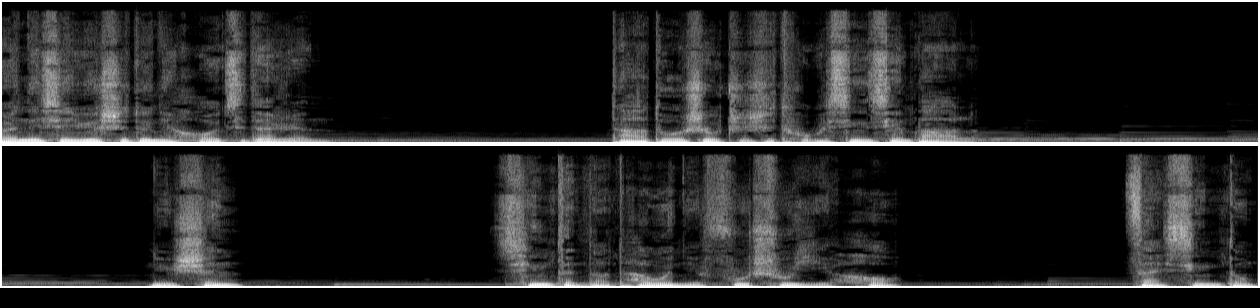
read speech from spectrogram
而那些越是对你猴急的人，大多数只是图个新鲜罢了。女生。请等到他为你付出以后，再心动。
